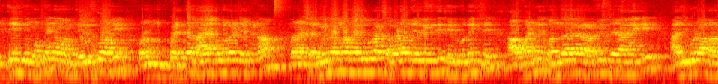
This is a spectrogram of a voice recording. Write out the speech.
ఇది దీనికి ముఖ్యంగా మనం తెలుసుకొని మనం పెద్ద నాయకులు కూడా చెప్పినాం. మన షర్మిలమ్మ గారు కూడా చెప్పడం జరిగింది దీని గురించి. ఆ ఫండ్ని తొందరగా నడిపించడానికి. అది కూడా మన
